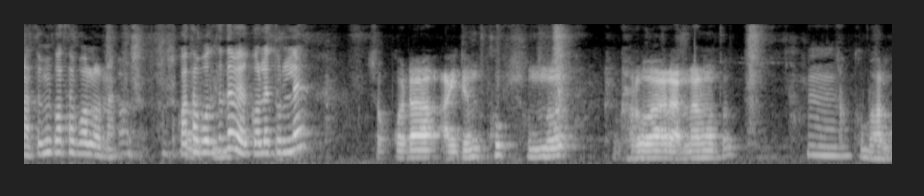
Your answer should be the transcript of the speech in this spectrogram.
না তুমি কথা বলো না। কথা বলতে দেবে? কোলে তুললে? সব কটা আইটেম খুব সুন্দর। ঘরোয়া রান্নার মতো। খুব ভালো।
